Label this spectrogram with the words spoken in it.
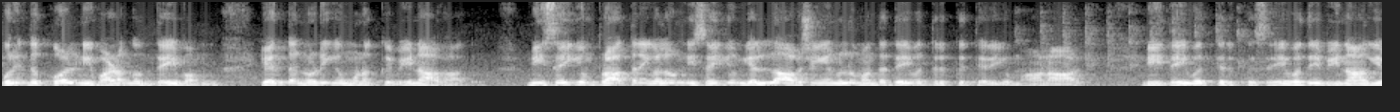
புரிந்து கொள் நீ வழங்கும் தெய்வம் எந்த நொடியும் உனக்கு வீணாகாது. நீ செய்யும் பிரார்த்தனைகளும் நீ செய்யும் எல்லா விஷயங்களும் அந்த தெய்வத்திற்கு தெரியும். ஆனால் நீ தெய்வத்திற்கு செய்வது வீணாகி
